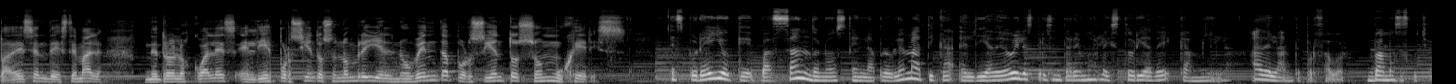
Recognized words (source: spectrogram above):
padecen de este mal, dentro de los cuales el 10% son hombres y el 90% son mujeres. Es por ello que, basándonos en la problemática, el día de hoy les presentaremos la historia de Camila. Adelante, por favor, vamos a escuchar.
